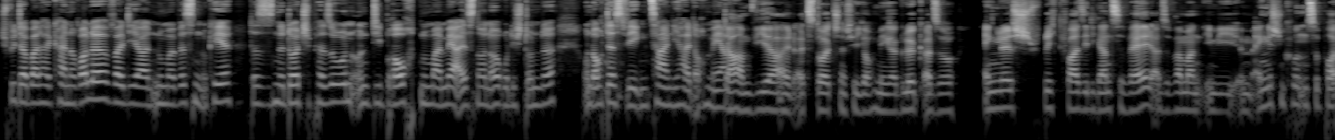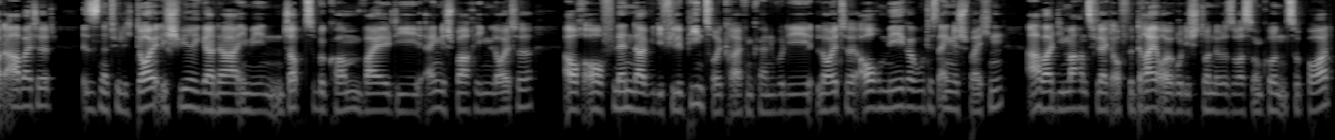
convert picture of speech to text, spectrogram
spielt dabei halt keine Rolle, weil die ja nun mal wissen, okay, das ist eine deutsche Person und die braucht nun mal mehr als neun Euro die Stunde. Und auch deswegen zahlen die halt auch mehr. Da haben wir halt als Deutsche natürlich auch mega Glück. Also Englisch spricht quasi die ganze Welt. Also wenn man irgendwie im englischen Kundensupport arbeitet, ist es natürlich deutlich schwieriger, da irgendwie einen Job zu bekommen, weil die englischsprachigen Leute auch auf Länder wie die Philippinen zurückgreifen können, wo die Leute auch mega gutes Englisch sprechen, aber die machen es vielleicht auch für drei Euro die Stunde oder sowas so einen Kundensupport.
